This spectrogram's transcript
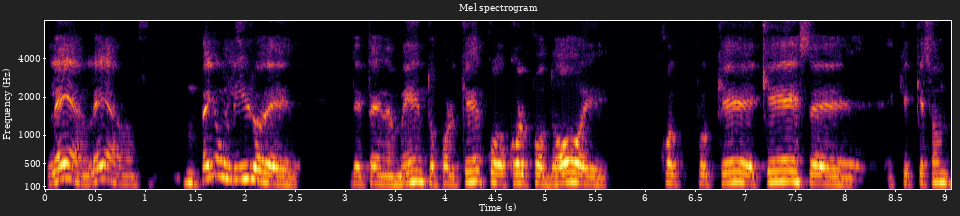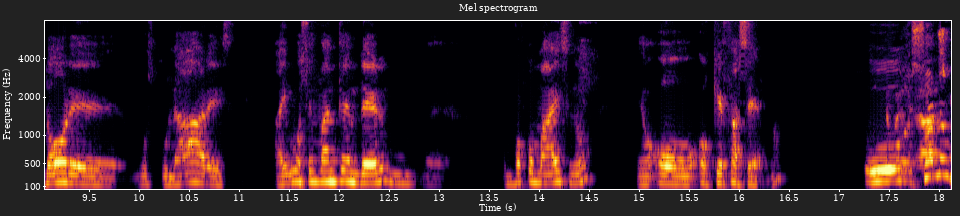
Lean, lean, pega un libro de, de entrenamiento, por qué el cuerpo doy, por qué, qué es, eh, qué, qué, son dores musculares. Aí você vai entender um, um pouco mais, não? O, o que fazer, não? O, só não,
